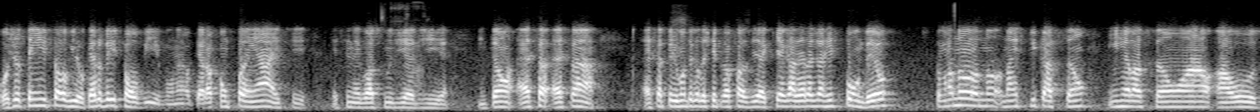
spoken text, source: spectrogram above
hoje eu tenho isso ao vivo, eu quero ver isso ao vivo, né? Eu quero acompanhar esse, esse negócio no dia a dia. Então, essa, essa, essa pergunta que eu deixei para fazer aqui, a galera já respondeu só no, no, na explicação em relação aos,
